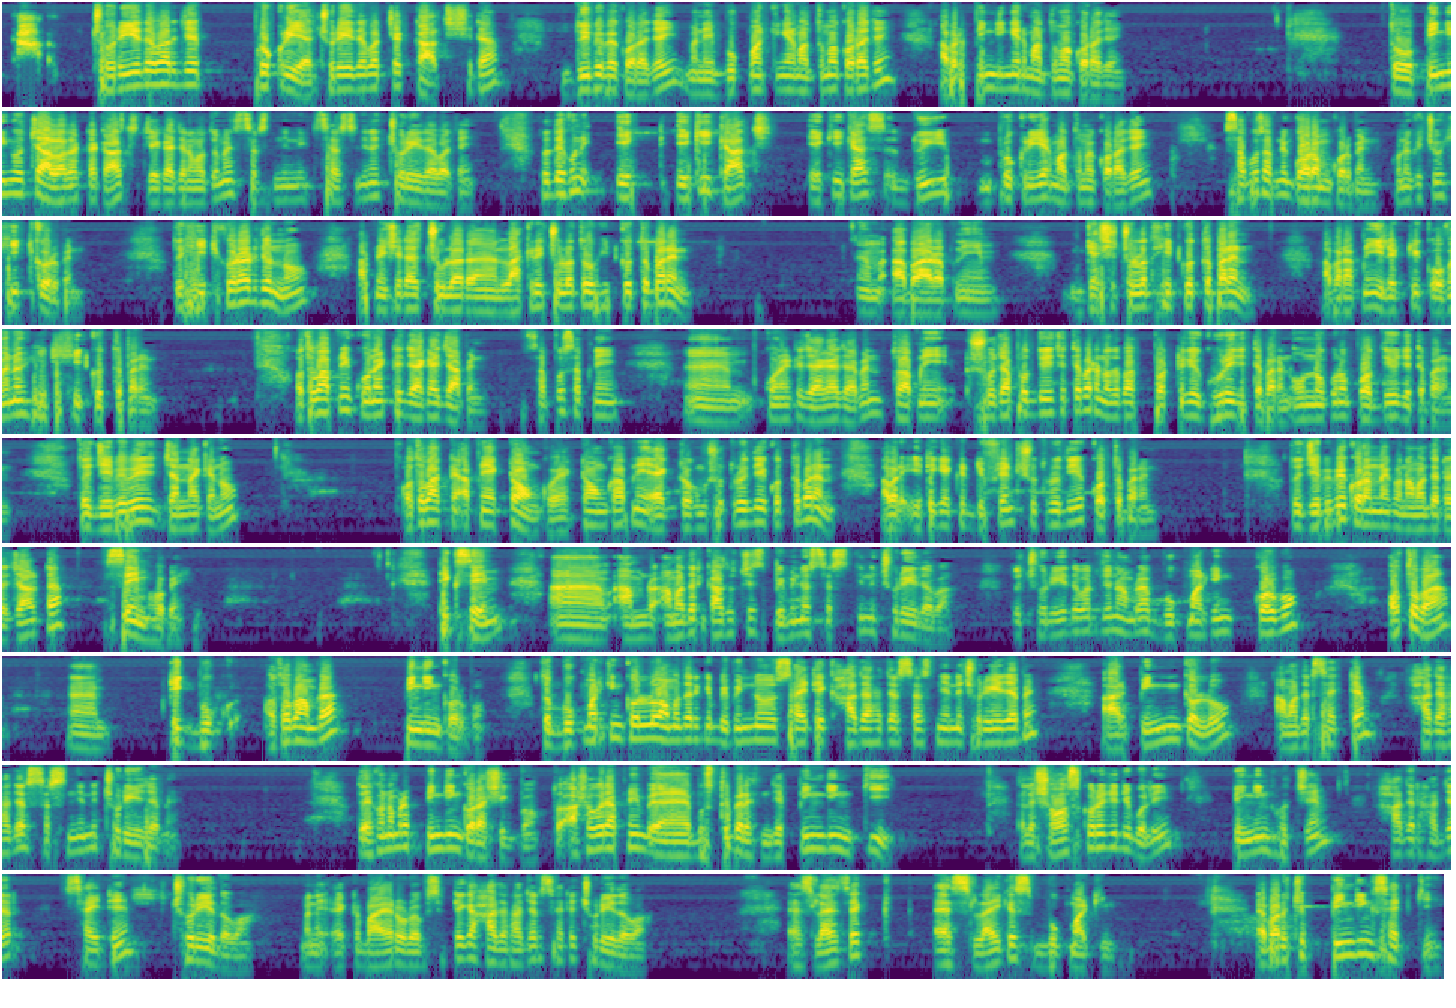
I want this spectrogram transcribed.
ছড়িয়ে দেওয়ার যে প্রক্রিয়া, ছড়িয়ে দেওয়ার যে কাজ, সেটা দুইভাবে করা যায়। মানে বুকমার্কিং এর মাধ্যমে করা যায়, আবার পিঙ্গিংয়ের মাধ্যমে করা যায়। তো পিঙ্গিং হচ্ছে আলাদা একটা কাজ, যে কাজের মাধ্যমে সার্চ ইঞ্জিনে সার্চ ইঞ্জিনে ছড়িয়ে দেওয়া যায়। তো দেখুন, এক- একই কাজ একই কাজ দুই প্রক্রিয়ার মাধ্যমে করা যায়। সাপোজ আপনি গরম করবেন, কোনো কিছু হিট করবেন। তো হিট করার জন্য আপনি সেটা চুলার লাকড়ির চুলাতেও হিট করতে পারেন। আবার আপনি গ্যাসের চুলাতে হিট করতে পারেন। আবার আপনি ইলেকট্রিক ওভেনও হিট হিট করতে পারেন। অথবা আপনি কোনো একটা জায়গায় যাবেন। সাপোজ আপনি কোনো একটা জায়গায় যাবেন, তো আপনি সোজা পথ দিয়ে যেতে পারেন অথবা পথ থেকে ঘুরে যেতে পারেন, অন্য কোনো পথ দিয়েও যেতে পারেন। তো যেভাবে যান না কেন অথবা আপনি একটা অঙ্ক একটা অঙ্ক আপনি একরকম সূত্র দিয়ে করতে পারেন, আবার এটিকে একটা ডিফারেন্ট সূত্র দিয়ে করতে পারেন। তো যেভাবে করেন না কেন, আমাদের রেজাল্টটা সেম হবে। ঠিক সেম আমরা আমাদের কাজ হচ্ছে বিভিন্ন ইঞ্জিনে ছড়িয়ে দেওয়া। তো ছড়িয়ে দেওয়ার জন্য আমরা বুক মার্কিং করব, অথবা ঠিক বুক অথবা আমরা পিঙ্গিং করব। তো বুক মার্কিং করলেও আমাদেরকে বিভিন্ন সাইটে হাজার হাজার সার্চ ইঞ্জিনে ছড়িয়ে যাবে, আর পিঙ্গিং করলেও আমাদের সাইটটা হাজার হাজার সার্চ ইঞ্জিনে ছড়িয়ে যাবে। তো এখন আমরা পিঙ্গিং করা শিখব। তো আশা করি আপনি বুঝতে পেরেছেন যে পিঙ্গিং কি। তাহলে সহজ করে যদি বলি পিঙ্গিং হচ্ছে হাজার হাজার সাইটে ছড়িয়ে দেওয়া। মানে একটা বায়ার ওয়েবসাইট থেকে হাজার হাজার সাইটে ছড়িয়ে দেওয়া। As like as like as bookmarking এবার হচ্ছে পিঙ্গিং সাইট কি।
